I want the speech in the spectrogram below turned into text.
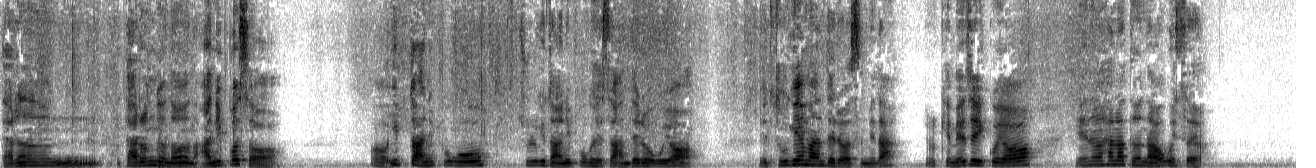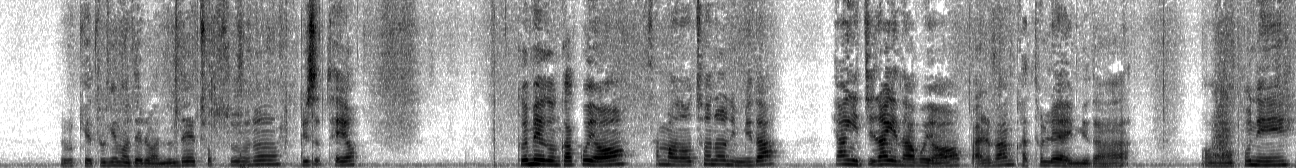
다른 다른 거는 안 이뻐서 어, 잎도 안 이쁘고 줄기도 안 이쁘고 해서 안 데려오고요. 예, 두 개만 데려왔습니다. 이렇게 맺어 있고요. 얘는 하나 더 나오고 있어요. 이렇게 두 개만 데려왔는데 촉수는 비슷해요. 금액은 같고요. 35,000원입니다. 향이 진하게 나고요. 빨간 카톨레아입니다. 어, 분이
